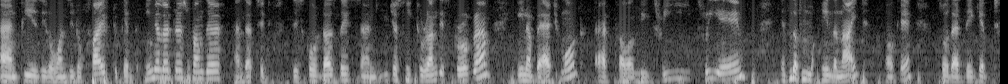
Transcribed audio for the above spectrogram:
and pa0105 to get the email address from there and that's it. This code does this and you just need to run this program in a batch mode at probably 3 3 a.m in the in the night okay? So that they get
